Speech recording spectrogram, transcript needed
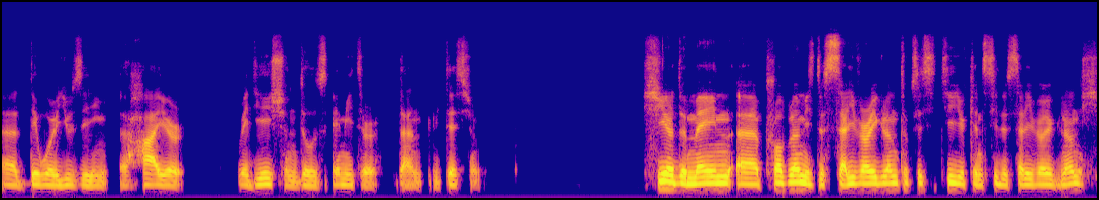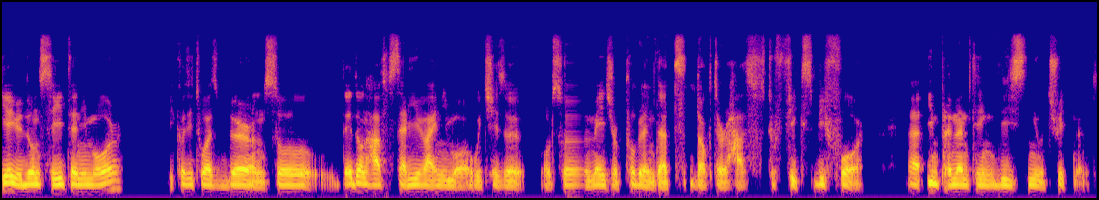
uh, they were using a higher radiation dose emitter than lutetium. Here, the main uh, problem is the salivary gland toxicity. You can see the salivary gland here. You don't see it anymore because it was burned. So they don't have saliva anymore, which is a, also a major problem that doctor has to fix before uh, implementing this new treatment.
